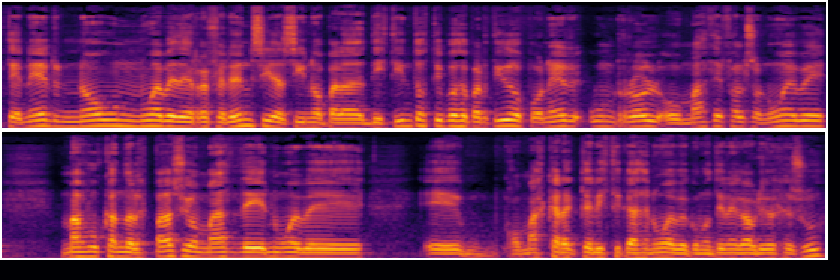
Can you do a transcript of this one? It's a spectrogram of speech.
tener no un 9 de referencia, sino para distintos tipos de partidos poner un rol o más de falso 9, más buscando el espacio, más de 9, eh, con más características de 9 como tiene Gabriel Jesús.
